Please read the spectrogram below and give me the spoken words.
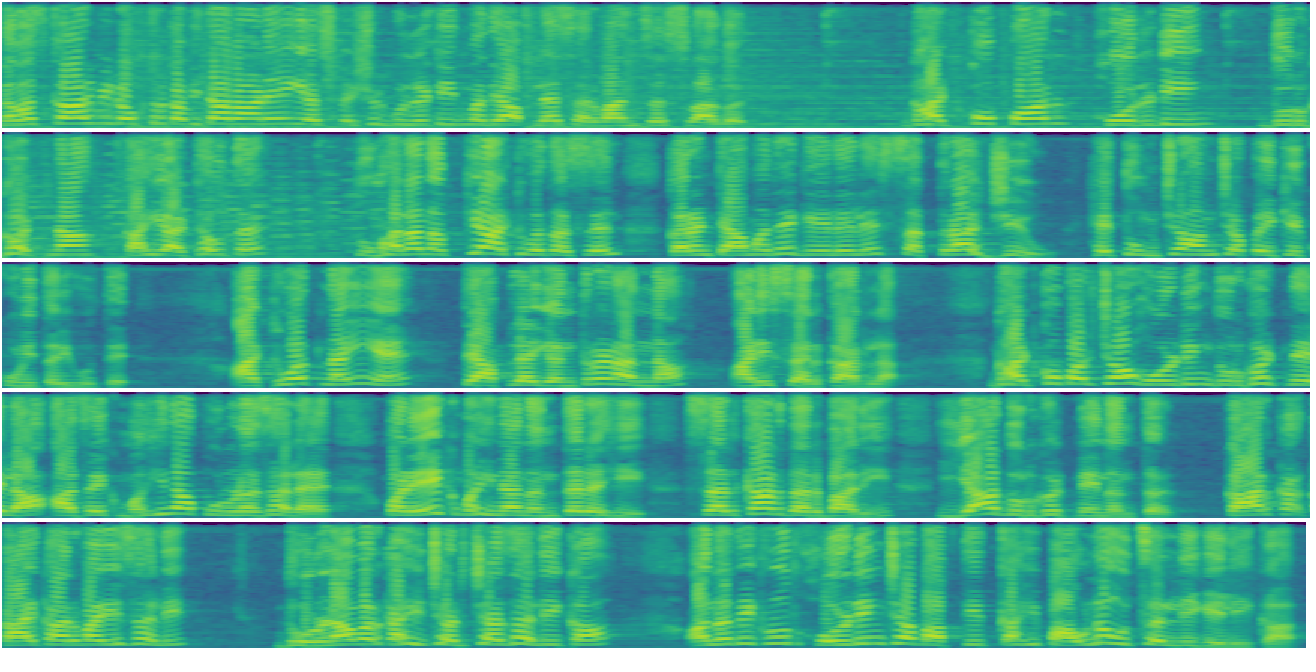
नमस्कार मी डॉक्टर कविता राणे. या स्पेशल बुलेटिनमध्ये आपल्या सर्वांचं स्वागत. घाटकोपर होर्डिंग दुर्घटना काही आठवत आहे तुम्हाला नक्की आठवत असेल कारण त्यामध्ये गेलेले सतरा जीव हे तुमच्या आमच्यापैकी कुणीतरी होते. आठवत नाही आहे ते आपल्या यंत्रणांना आणि सरकारला. घाटकोपरच्या होर्डिंग दुर्घटनेला आज एक महिना पूर्ण झाला आहे पण एक महिन्यानंतरही सरकार दरबारी या दुर्घटनेनंतर कार काय कारवाई झाली? धोरणावर काही चर्चा झाली का? अनधिकृत होर्डिंगच्या बाबतीत काही पावलं उचलली गेली का?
